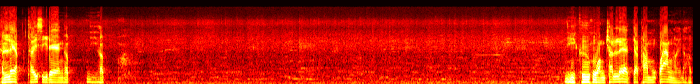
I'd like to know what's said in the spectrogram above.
อันแรกใช้สีแดงครับ นี่ครับ นี่คือห่วงชั้นแรกจะทำกว้างหน่อยนะครับ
